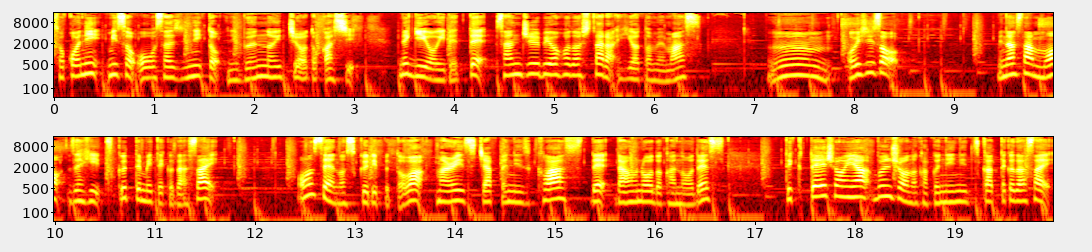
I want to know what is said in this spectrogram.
そこに味噌大さじ2と1 2分の1を溶かしネギを入れて30秒ほどしたら火を止めますうーん美味しそう皆さんもぜひ作ってみてください音声のスクリプトは Marie's Japanese Class でダウンロード可能です。ディクテーションや文章の確認に使ってください。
